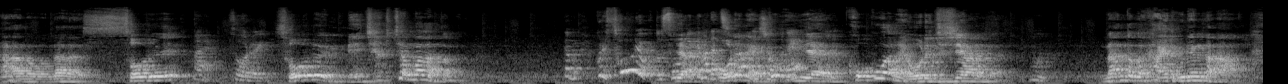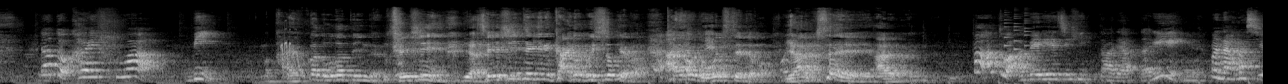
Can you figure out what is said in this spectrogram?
あのなんだ走塁？はい走塁。走塁めちゃくちゃうまかったんだよ。でもこれ走力と走塁ってまた違うんでしょうね。いやここはね俺自信あるんだよ。うん。なんとか変えてくれんか であと回復は B な、まあ、回復はどうだっていいんだよ。精神いや精神的に回復しとけば。あ体力そうね。落ちててもやる気さえあればいいんだよまあ、あとはアベレージヒッターであったり、まあ、流し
